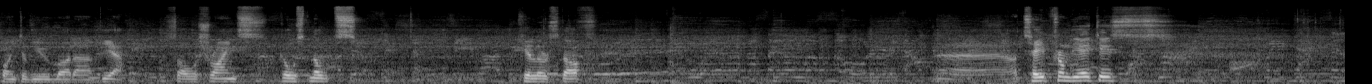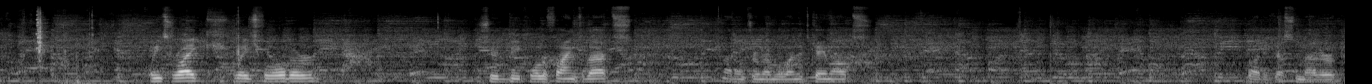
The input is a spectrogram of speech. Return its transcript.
point of view, but uh, yeah. So shrines, ghost notes, killer stuff. Uh, a tape from the 80s Queensryche, Rage for Order, should be qualifying for that. I don't remember when it came out. But it doesn't matter.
